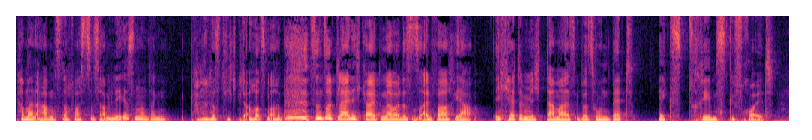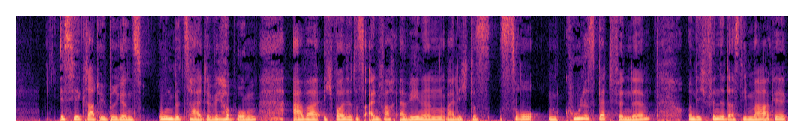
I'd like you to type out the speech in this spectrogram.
kann man abends noch was zusammen lesen und dann kann man das Licht wieder ausmachen. Das sind so Kleinigkeiten, aber das ist einfach, ja, ich hätte mich damals über so ein Bett extremst gefreut. Ist hier gerade übrigens unbezahlte Werbung, aber ich wollte das einfach erwähnen, weil ich das so ein cooles Bett finde und ich finde, dass die Marke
